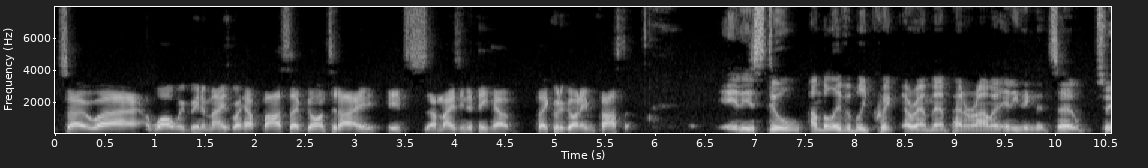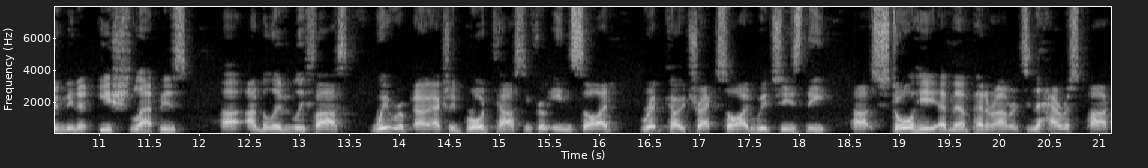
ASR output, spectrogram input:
So uh, while we've been amazed by how fast they've gone today, it's amazing to think how they could have gone even faster. It is still unbelievably quick around Mount Panorama. Anything that's a two minute ish lap is uh, unbelievably fast. We were uh, actually broadcasting from inside Repco Trackside, which is the uh, store here at Mount Panorama. It's in the Harris Park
